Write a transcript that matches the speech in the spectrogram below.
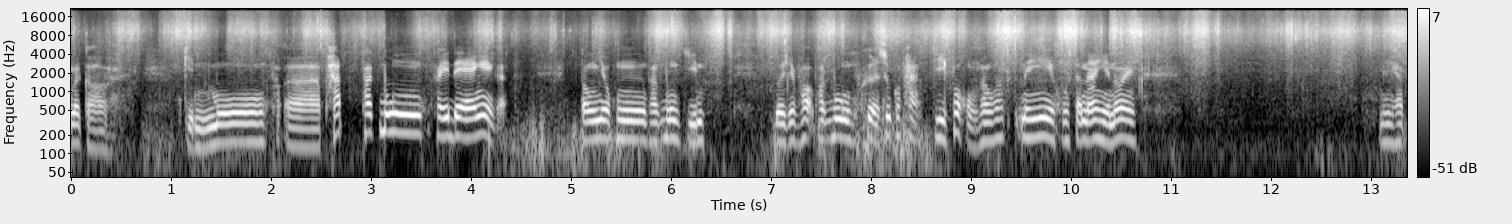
แล้วก็กินหมูพัดผักบุ้งไฟแดงอีกอะต้องยกมือผักบุ้งจีน โดยเฉพาะผักบุ้งเพื่อสุขภาพจีพวกของเราครับนี่โฆษณาเห็นหน่อยนี่ครับ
